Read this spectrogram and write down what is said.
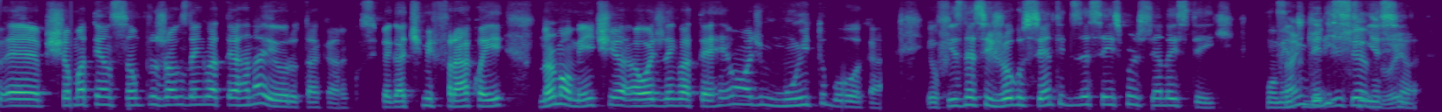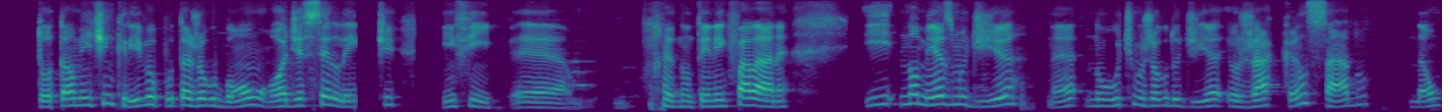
é, chama atenção para os jogos da Inglaterra na Euro, tá, cara? Se pegar time fraco aí, normalmente a odd da Inglaterra é uma odd muito boa, cara. Eu fiz nesse jogo 116% da stake. Momento Sangue delicinha, de assim, ó. Totalmente incrível, puta jogo bom, odd excelente. Enfim, é... não tem nem o que falar, né? E no mesmo dia, né, no último jogo do dia, eu já cansado, não,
